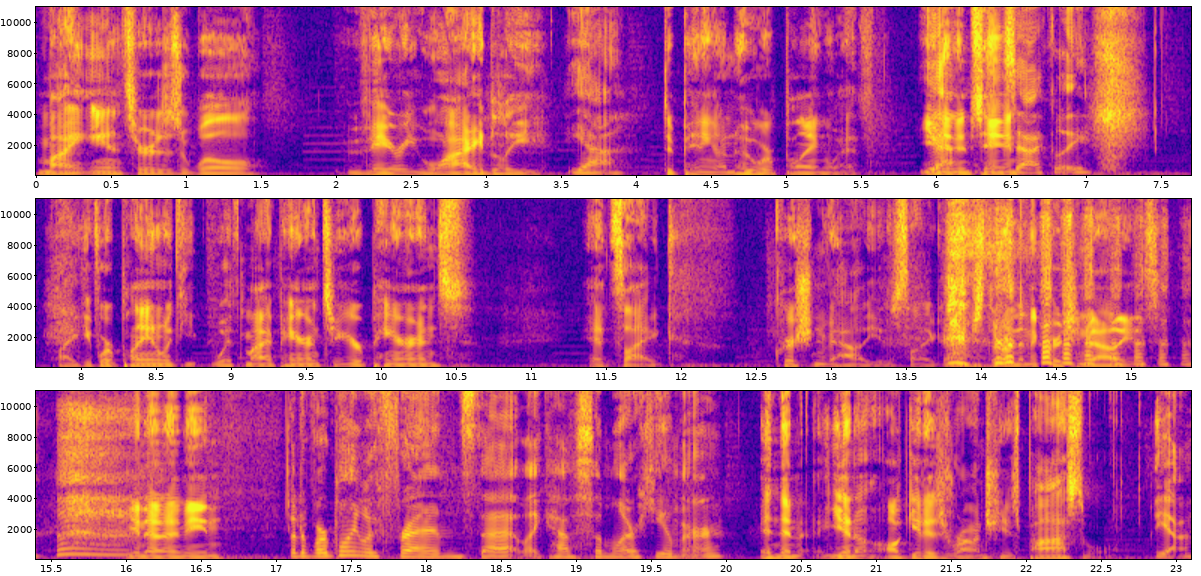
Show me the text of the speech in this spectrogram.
my answers will vary widely Yeah, depending on who we're playing with. You yeah, know what I'm saying? exactly. Like if we're playing with with my parents or your parents, it's like Christian values. Like I'm just throwing in the Christian values. You know what I mean? But if we're playing with friends that like have similar humor, And then you know I'll get as raunchy as possible. yeah,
